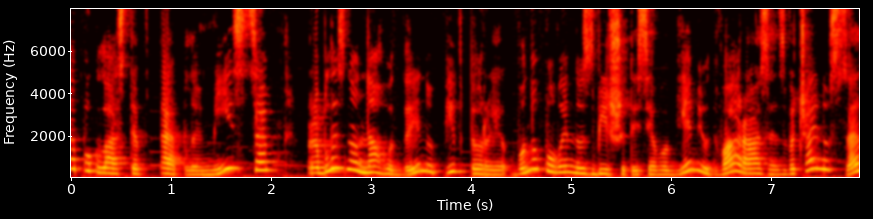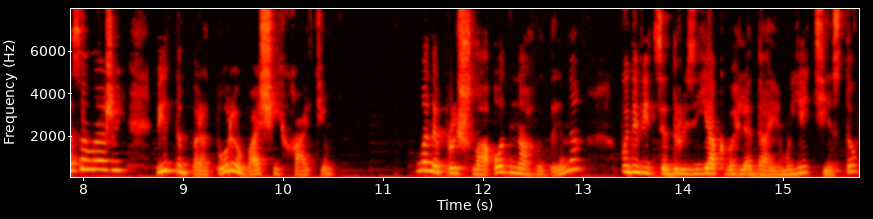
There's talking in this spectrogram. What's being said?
та покласти в тепле місце приблизно на годину-півтори. Воно повинно збільшитися в об'ємі в два рази. Звичайно, все залежить від температури в вашій хаті. У мене пройшла одна година. Подивіться, друзі, як виглядає моє тісто.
